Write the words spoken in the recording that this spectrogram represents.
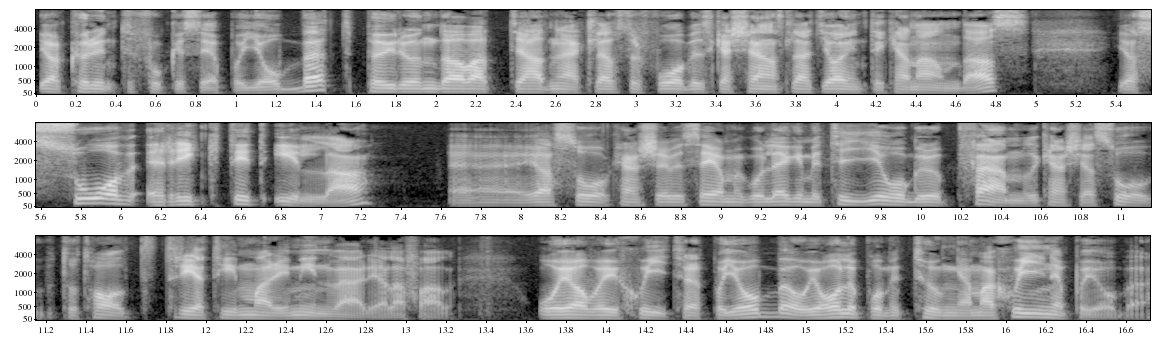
jag kunde inte fokusera på jobbet på grund av att jag hade den här klaustrofobiska känslan att jag inte kan andas. Jag sov riktigt illa. Eh, Jag sov kanske, vi säger om jag går och lägger mig tio och går upp fem, då kanske jag sov totalt tre timmar i min värld i alla fall. Och jag var ju skittrött på jobbet och jag håller på med tunga maskiner på jobbet.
